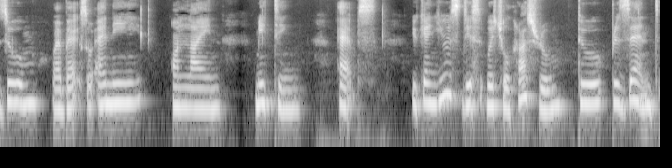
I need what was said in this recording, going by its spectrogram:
Zoom, WebEx, or any online meeting apps, you can use this virtual classroom to present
